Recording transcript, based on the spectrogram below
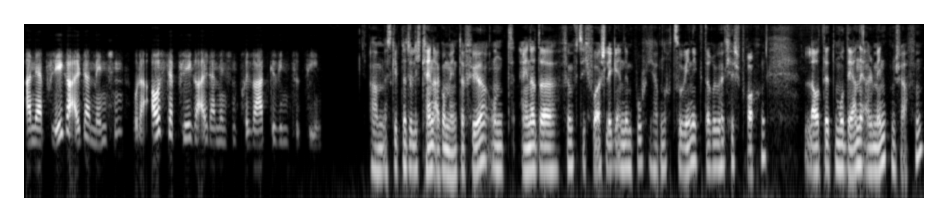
an der Pflege alter Menschen oder aus der Pflege alter Menschen Privatgewinn zu ziehen? Ähm, es gibt natürlich kein Argument dafür und einer der 50 Vorschläge in dem Buch, ich habe noch zu wenig darüber gesprochen, lautet moderne Almenden schaffen.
